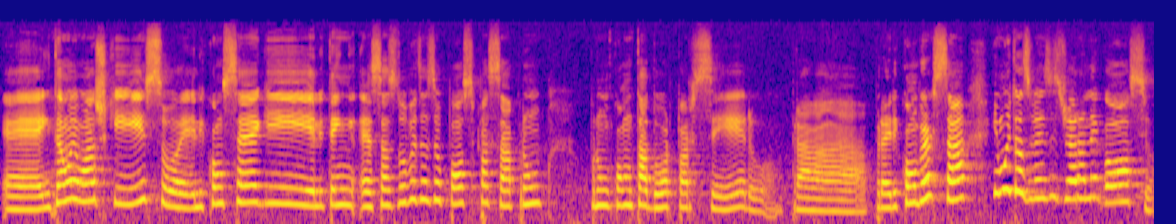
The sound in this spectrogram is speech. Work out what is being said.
É, então eu acho que isso ele consegue, ele tem essas dúvidas eu posso passar para um para um contador parceiro para ele conversar e muitas vezes gera negócio,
